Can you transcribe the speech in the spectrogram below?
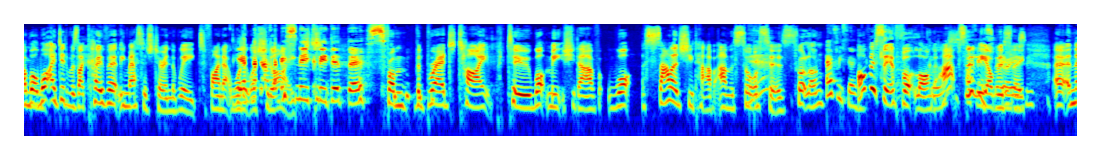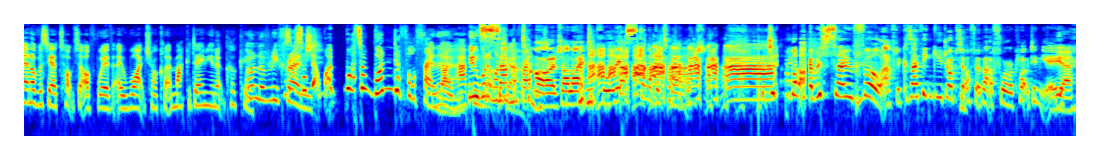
Uh, Well, what I did was I covertly messaged her in the week to find out what yeah, it was she liked. I sneakily did this. From the bread type to what meat she'd have, what salad she'd have, and the sauces. foot long. Everything. Obviously a foot long, course. absolutely, Obviously. Uh, and then obviously I topped it off with a white chocolate and macadamia nut cookie. Oh, lovely 'Cause I'm friend. a- what what a wonderful friend I know, I Who wouldn't want to be my friend? I like to call it sabotage. but you know what? I was so full after because I think you dropped it off at about four o'clock, didn't you? Yeah.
